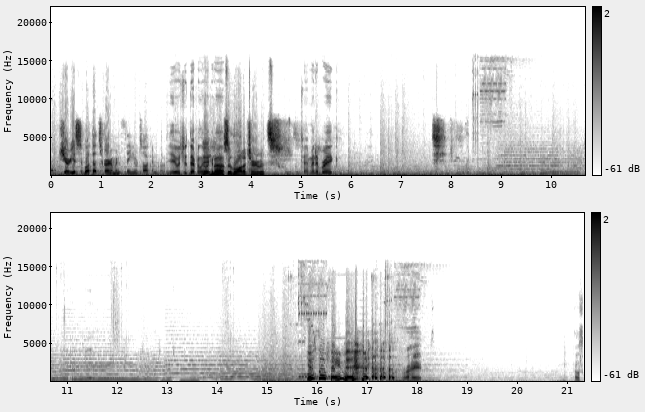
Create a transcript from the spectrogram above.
I'm curious about that tournament thing you were talking about. Yeah, we should definitely Yeah, look he it up. wants a lot of tournaments. 10 minute break. You're so famous. Right? Was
